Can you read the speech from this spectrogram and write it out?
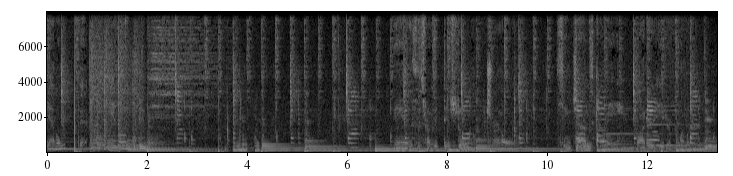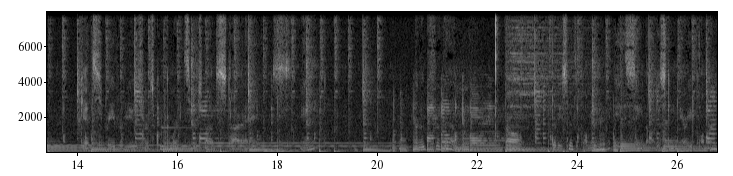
That might be the thing to do. And this is from the Digital Journal. St. Johns County water heater plumber gets rave reviews for its quick emergency response times. And good for them. Um, W. Smith Plumbing, a St. Augustine area plumber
